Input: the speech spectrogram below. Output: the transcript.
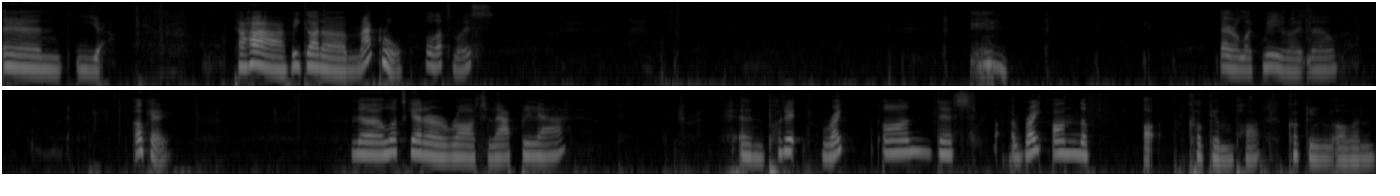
And yeah. Haha, we got a mackerel. Oh, that's nice. They're like me right now. Okay. Now let's get our raw tilapia and put it right on this, uh, right on the uh, cooking pot, cooking oven.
